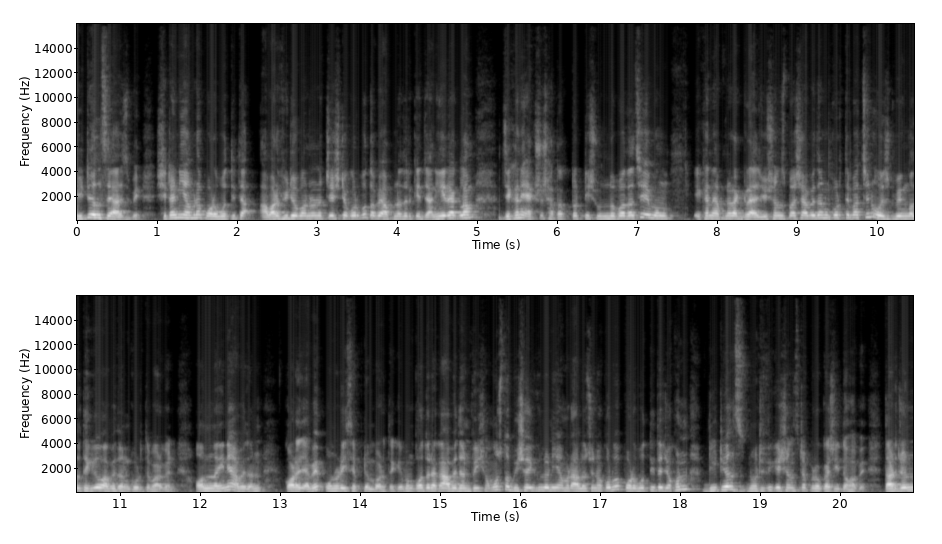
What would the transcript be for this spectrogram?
ডিটেলসে আসবে। সেটা নিয়ে আমরা পরবর্তীতে আবার ভিডিও বানানোর চেষ্টা করব। তবে আপনাদেরকে জানিয়ে রাখলাম, যেখানে একশো সাতাত্তরটি শূন্যপদ আছে এবং এখানে আপনারা গ্র্যাজুয়েশনস পাশে আবেদন করতে পারছেন ওয়েস্ট বেঙ্গল থেকেও আবেদন করতে পারবেন। অনলাইনে আবেদন করা যাবে পনেরোই সেপ্টেম্বর থেকে এবং কত টাকা আবেদন ফি সমস্ত বিষয়গুলো নিয়ে আমরা আলোচনা করব পরবর্তীতে যখন ডিটেলস নোটিফিকেশনসটা প্রকাশিত হবে। তার জন্য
